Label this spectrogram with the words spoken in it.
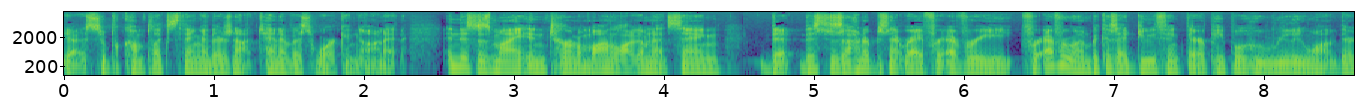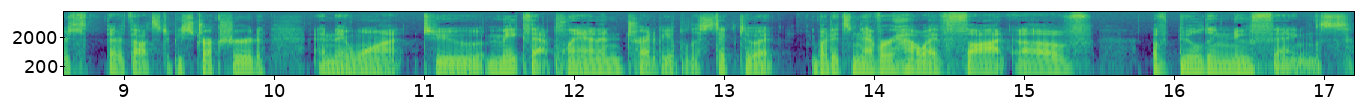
a super complex thing or there's not 10 of us working on it. And this is my internal monologue. I'm not saying that this is 100% right for every for everyone because I do think there are people who really want their their thoughts to be structured and they want to make that plan and try to be able to stick to it. But it's never how I've thought of of building new things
